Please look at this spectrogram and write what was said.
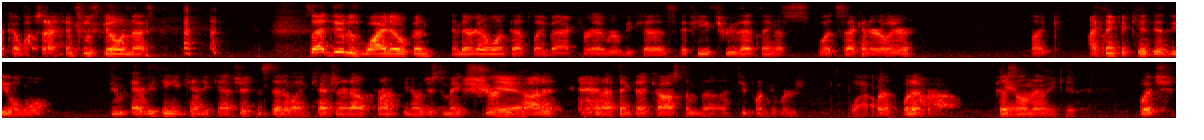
a couple of seconds was going nuts. so that dude was wide open, and they're gonna want that play back forever because if he threw that thing a split second earlier, like I think the kid did the old do everything you can to catch it instead of like catching it out front, you know, just to make sure Yeah. he caught it. And I think that cost him the two point conversion. Wow. But whatever. Piss Can't on that. Which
